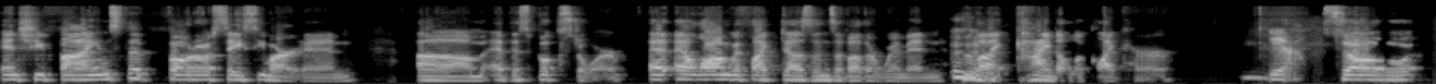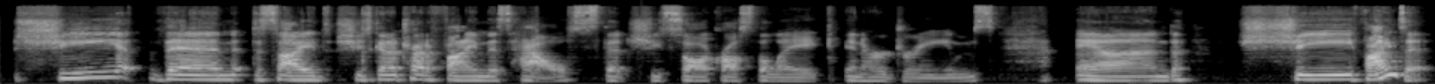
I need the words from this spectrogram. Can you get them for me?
and she finds the photo of Stacey Martin um, at this bookstore, a- along with like dozens of other women who Mhm. like kind of look like her. Yeah. So she then decides she's going to try to find this house that she saw across the lake in her dreams. And she finds it.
